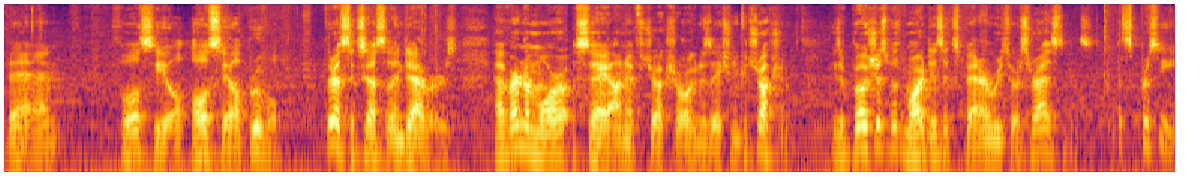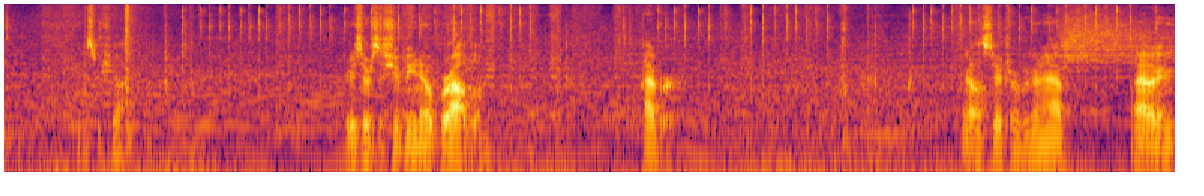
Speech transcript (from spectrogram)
Then, full seal, wholesale approval. Their successful endeavors have earned a more say on infrastructure, organization, and construction. Please approach us with more ideas to expand our resource horizons. Let's proceed. Yes, we shall. Resources should be no problem. Ever. What else territory we're gonna have? Oh, we can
